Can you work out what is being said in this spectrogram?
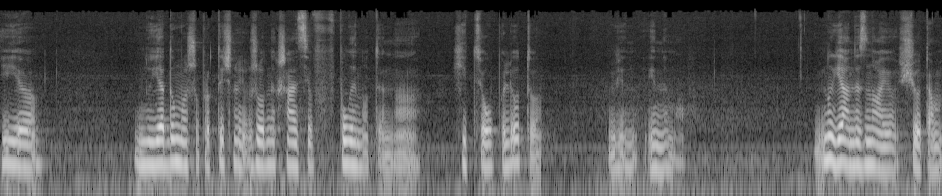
І е, ну, я думаю, що практично жодних шансів вплинути на хід цього польоту він і не мав. Ну, я не знаю, що там.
